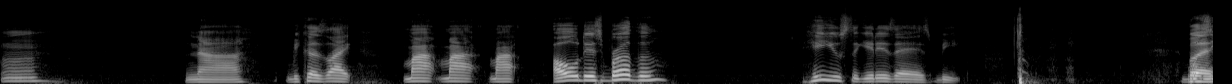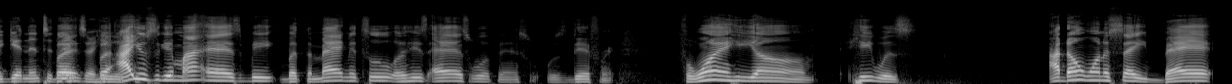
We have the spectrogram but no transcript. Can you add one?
mm, nah, because like my my my oldest brother, he used to get his ass beat. Was he getting into but, things, or he but was I used to get my ass beat, but the magnitude of his ass whoopings was different. For one, he um he was I don't want to say bad,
